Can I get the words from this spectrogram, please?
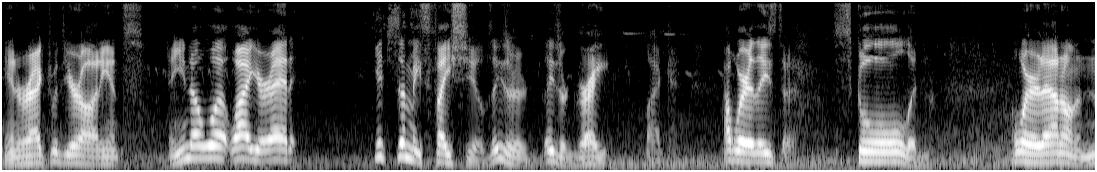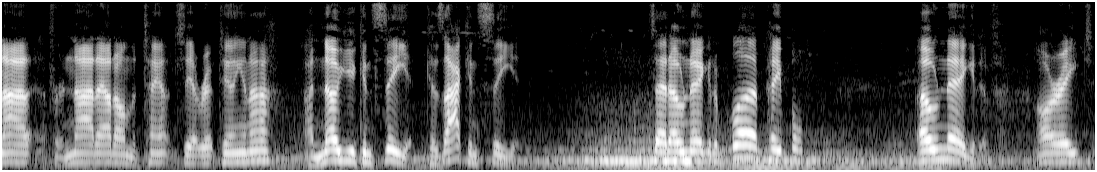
Interact with your audience and you know what? While you're at it, get some of these face shields. These are these are great. Like I wear these to school and I wear it out on the night for a night out on the town. See that reptilian eye? I know you can see it because I can see it. It's that O negative blood, people. O negative. RH.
